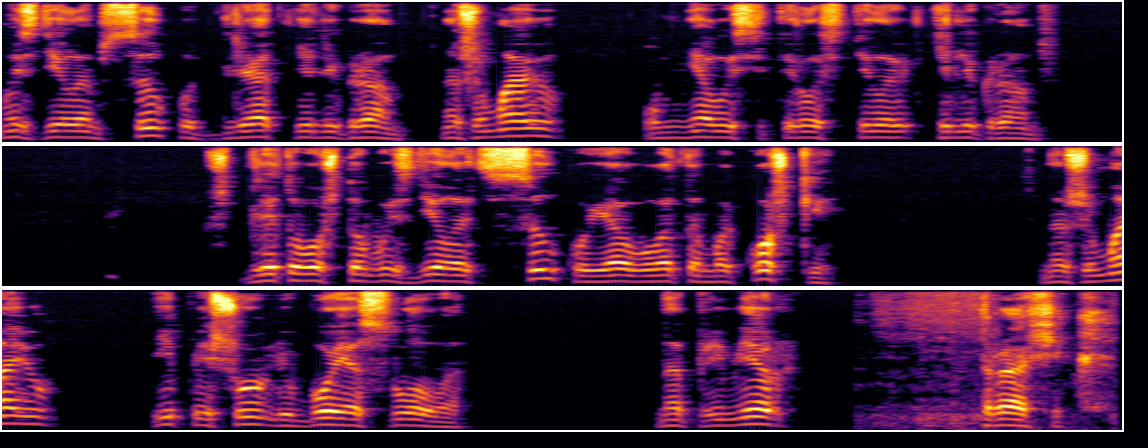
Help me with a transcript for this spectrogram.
мы сделаем ссылку для Telegram. Нажимаю, у меня высветилось Telegram. Для того, чтобы сделать ссылку, я в этом окошке нажимаю и пишу любое слово. Например, трафик.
